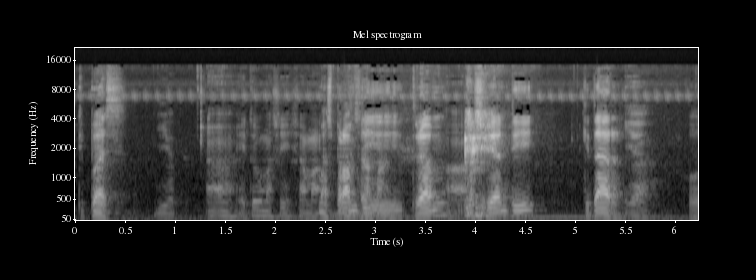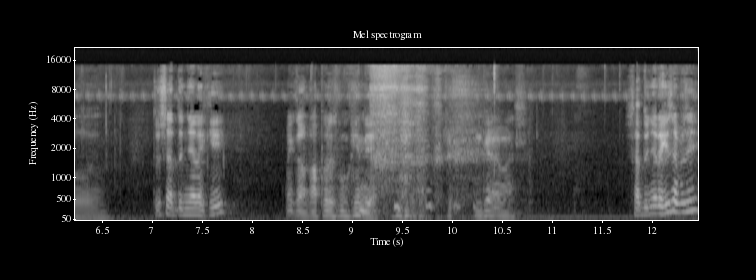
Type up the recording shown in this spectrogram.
di bass, Yep. Ah, itu masih sama Mas Pram di drum, Mas Rian di gitar. ya Oh. Terus satunya lagi megang kabel mungkin ya. enggak mas Satunya lagi siapa sih?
